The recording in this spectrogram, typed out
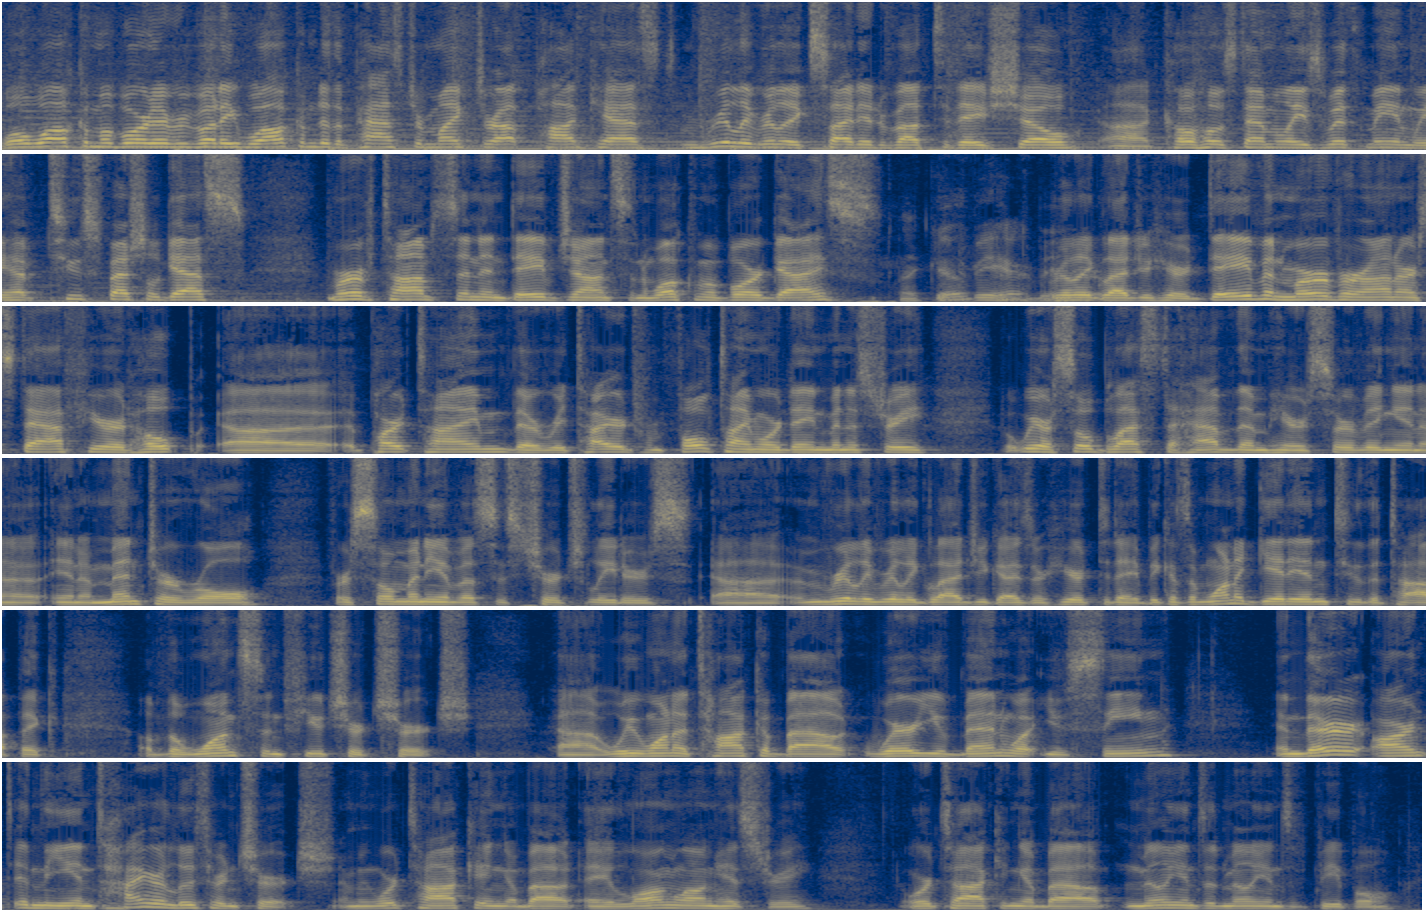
Well, welcome aboard, everybody. Welcome to the Pastor Mike Drop podcast. I'm really, really excited about today's show. Uh, Co host Emily's with me, and we have two special guests, Merv Thompson and Dave Johnson. Welcome aboard, guys. Thank you. to be here. Really glad you're here. Dave and Merv are on our staff here at Hope, uh, part time. They're retired from full time ordained ministry, but we are so blessed to have them here serving in a in a mentor role for so many of us as church leaders. Uh, I'm really, really glad you guys are here today because I want to get into the topic of the once and future church. Uh, we want to talk about where you've been, what you've seen. And there aren't in the entire Lutheran church. I mean, we're talking about a long, long history. We're talking about millions and millions of people.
